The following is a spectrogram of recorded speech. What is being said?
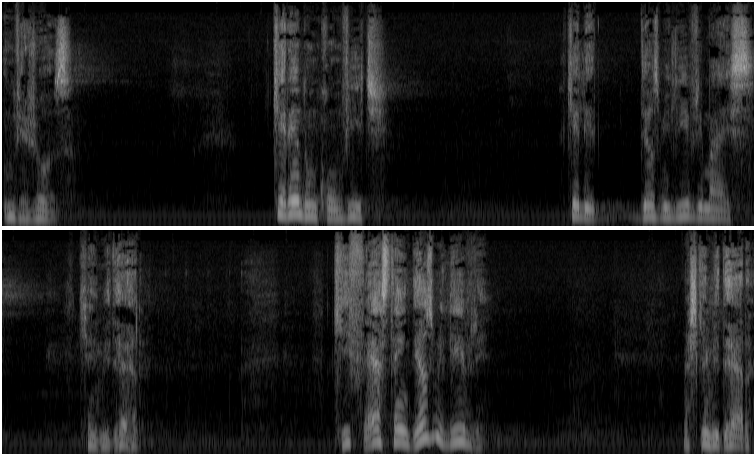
Invejoso? Querendo um convite? Aquele Deus me livre, mas quem me dera. Que festa, hein? Deus me livre. Mas quem me dera.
